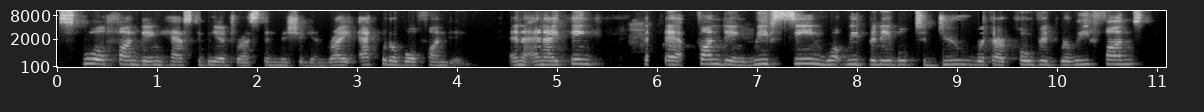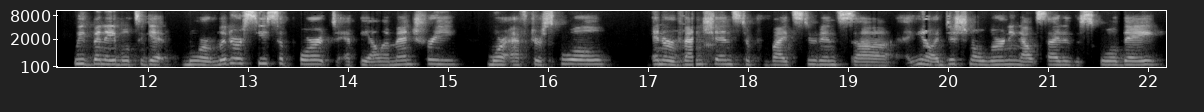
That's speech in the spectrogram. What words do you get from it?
school funding has to be addressed in Michigan, right? Equitable funding. And, and I think that, that funding, we've seen what we've been able to do with our COVID relief funds. We've been able to get more literacy support at the elementary, more after school interventions to provide students, uh, you know, additional learning outside of the school day,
